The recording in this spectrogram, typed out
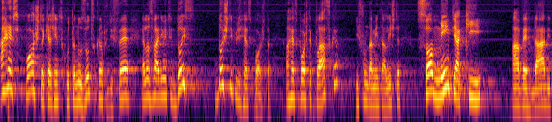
A resposta que a gente escuta nos outros campos de fé, elas variam entre dois, dois tipos de resposta. A resposta clássica e fundamentalista, somente aqui a verdade,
